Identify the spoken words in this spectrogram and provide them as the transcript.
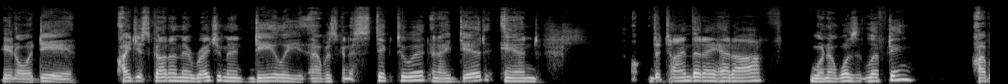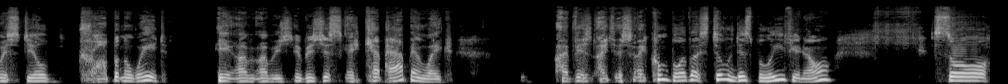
you know, a day. I just got on that regimen daily. I was going to stick to it and I did. And the time that I had off when I wasn't lifting, I was still dropping the weight. I, I was, it was just, it kept happening. Like I just, I just, I couldn't believe I was still in disbelief, you know? So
